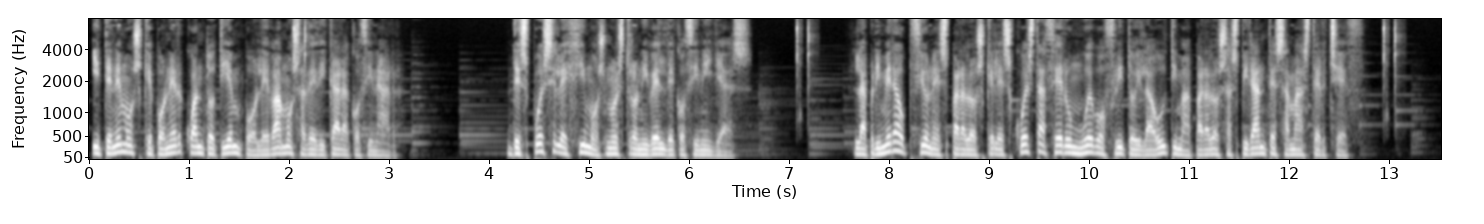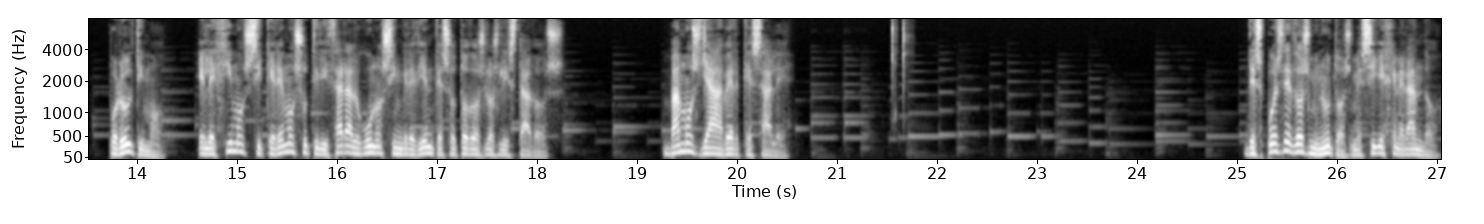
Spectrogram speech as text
Y tenemos que poner cuánto tiempo le vamos a dedicar a cocinar. Después elegimos nuestro nivel de cocinillas. La primera opción es para los que les cuesta hacer un huevo frito y la última para los aspirantes a Masterchef. Por último, Elegimos si queremos utilizar algunos ingredientes o todos los listados. Vamos ya a ver qué sale. Después de dos minutos me sigue generando,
